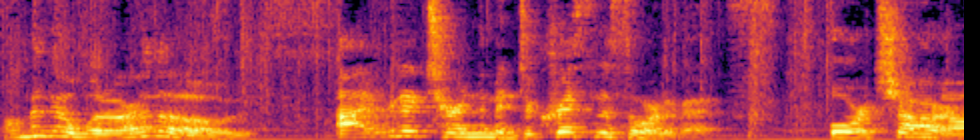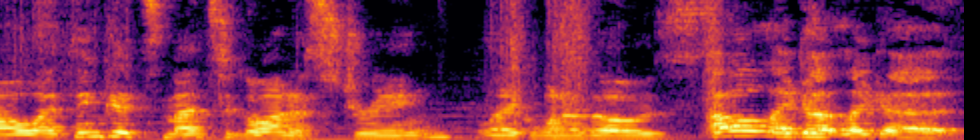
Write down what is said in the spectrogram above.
Oh my god, what are those? I'm going to turn them into Christmas ornaments or charms. Oh, I think it's meant to go on a string, like one of those Oh, like a like a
